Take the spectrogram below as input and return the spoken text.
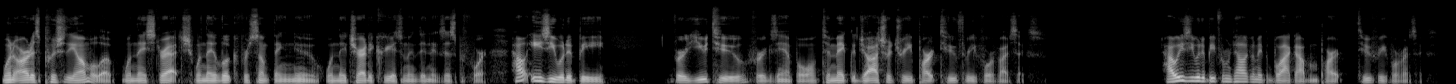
when artists push the envelope, when they stretch, when they look for something new, when they try to create something that didn't exist before. How easy would it be for U2, for example, to make the Joshua Tree part two, three, four, five, six? How easy would it be for Metallica to make the Black Album part two, three, four, five, six?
